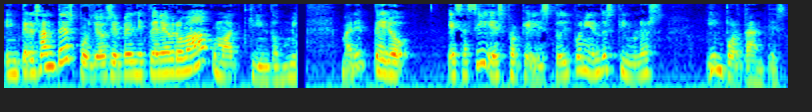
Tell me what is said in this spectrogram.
interesantes, pues yo siempre mi cerebro va como a 500.000, ¿vale? Pero es así, es porque le estoy poniendo estímulos importantes.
